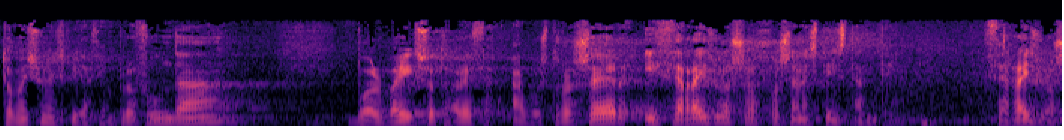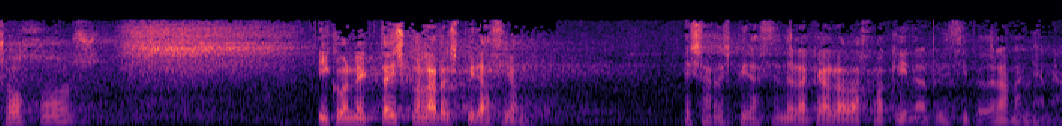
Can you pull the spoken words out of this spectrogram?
Toméis una inspiración profunda, volvéis otra vez a vuestro ser y cerráis los ojos en este instante. Cerráis los ojos y conectáis con la respiración. Esa respiración de la que hablaba Joaquín al principio de la mañana.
